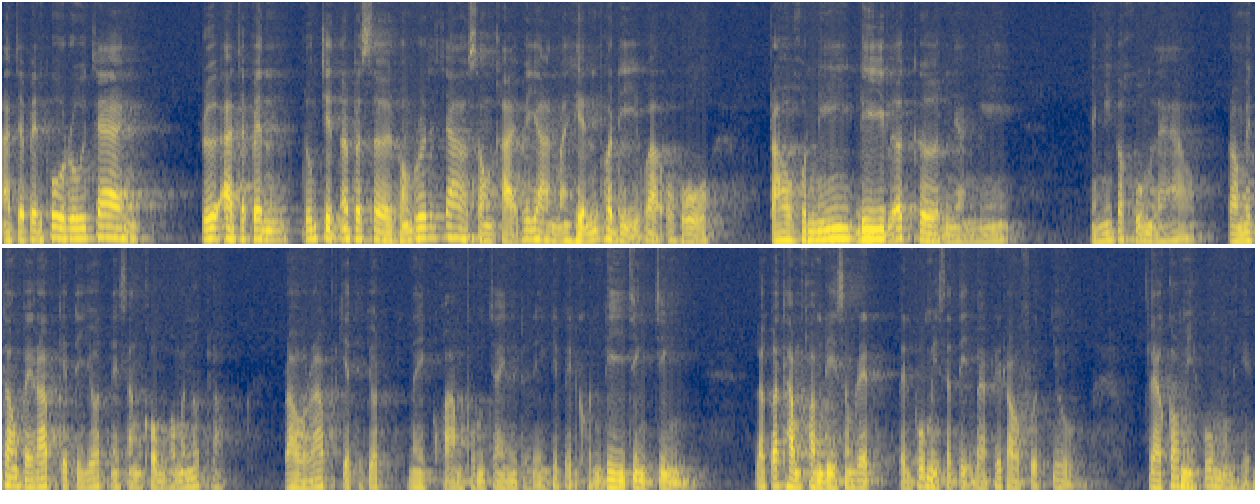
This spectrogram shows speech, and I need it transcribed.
อาจจะเป็นผู้รู้แจ้ง หรืออาจจะเป็นดวงจิตอันประเสริฐของพระพุทธเจ้าส่องขายพยานมาเห็นพอดีว่า โอ้โห เราคนนี้ดีเหลือเกินอย่างนี้ อย่างนี้ก็คุ้มแล้ว เราไม่ต้องไปรับเกียรติยศในสังคมของมนุษย์หรอก เรารับเกียรติยศในความภูมิใจในตัวเองที่เป็นคนดีจริง ๆ แล้วก็ทำความดีสำเร็จเป็นผู้มีสติแบบที่เราฝึกอยู่ แล้วก็มีผู้มองเห็น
